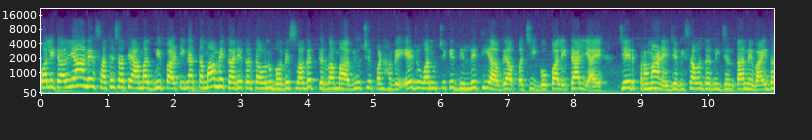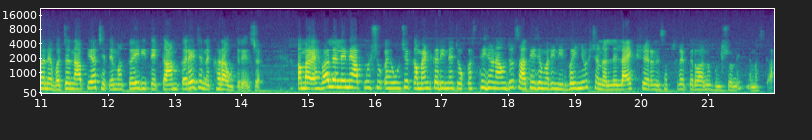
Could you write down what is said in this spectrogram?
ગોપાલ ઇટાલિયા અને સાથે સાથે આમ આદમી પાર્ટીના તમામે કાર્યકર્તાઓનું ભવ્ય સ્વાગત કરવામાં આવ્યું છે. પણ હવે એ જોવાનું છે કે દિલ્હીથી આવ્યા પછી ગોપાલ ઇટાલિયાએ જે પ્રમાણે જે વિસાવદરની જનતાને વાયદા અને વચન આપ્યા છે, તેમાં કઈ રીતે કામ કરે છે અને ખરા ઉતરે છે. અમારા અહેવાલને લઈને આપનું શું કહેવું છે? કમેન્ટ કરીને ચોક્કસથી જણાવજો. સાથે જ અમારી નિર્ભય ન્યૂઝ ચેનલને લાઇક, શેર અને સબસ્ક્રાઇબ કરવાનું ભૂલશો નહીં. નમસ્કાર.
